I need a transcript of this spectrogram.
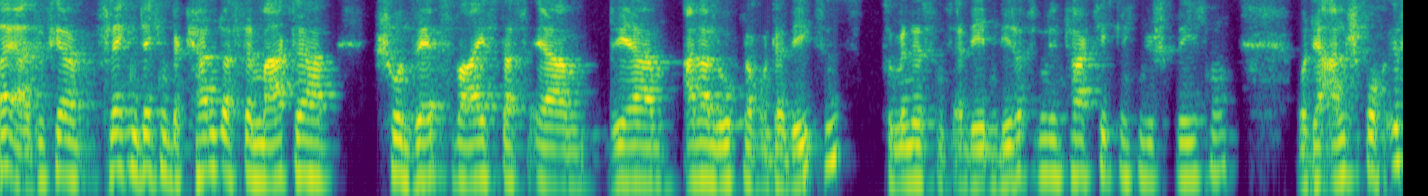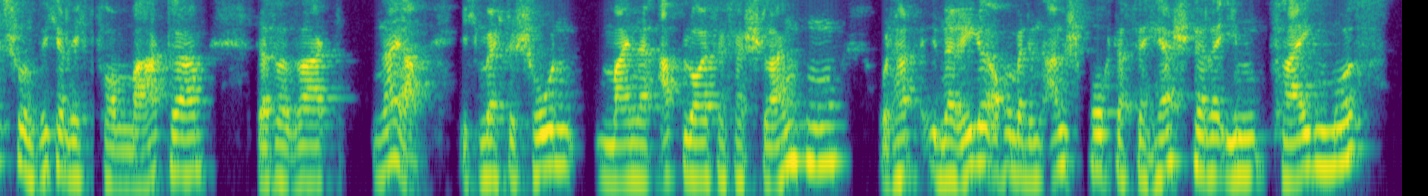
Naja, es ist ja flächendeckend bekannt, dass der Makler schon selbst weiß, dass er sehr analog noch unterwegs ist. Zumindest erleben wir das in den tagtäglichen Gesprächen. Und der Anspruch ist schon sicherlich vom Makler, dass er sagt, naja, ich möchte schon meine Abläufe verschlanken und hat in der Regel auch immer den Anspruch, dass der Hersteller ihm zeigen muss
